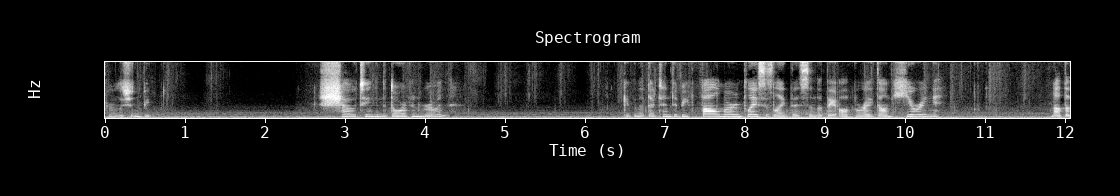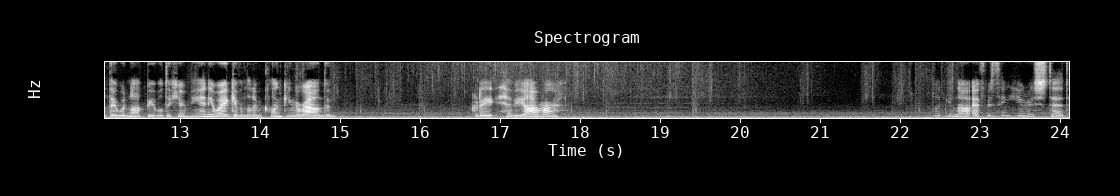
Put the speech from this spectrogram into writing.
Probably shouldn't be shouting in the Dwarven ruin. Given that there tend to be Falmer in places like this and that they operate on hearing. Not that they would not be able to hear me anyway, given that I'm clunking around in great heavy armor. But you know, everything here is dead.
